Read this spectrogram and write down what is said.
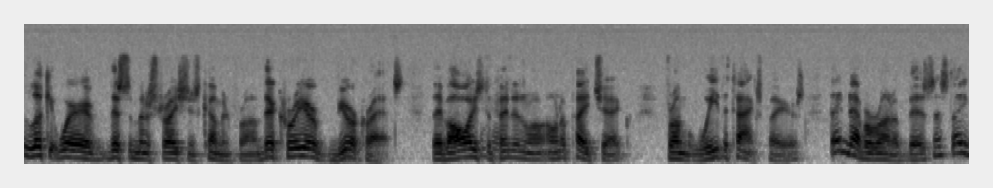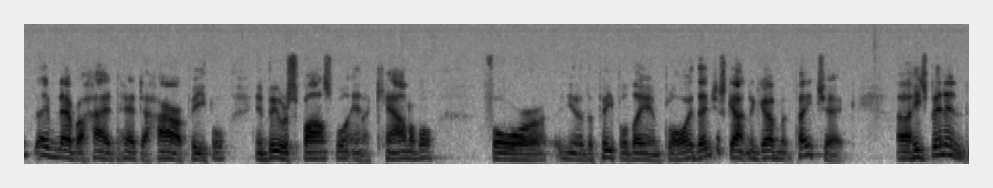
look at where this administration is coming from. They're career bureaucrats. They've always mm-hmm. depended on, on a paycheck from we, the taxpayers. They've never run a business. They've, they've never had, had to hire people and be responsible and accountable for you know the people they employ. They've just gotten a government paycheck. Uh, he's been in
